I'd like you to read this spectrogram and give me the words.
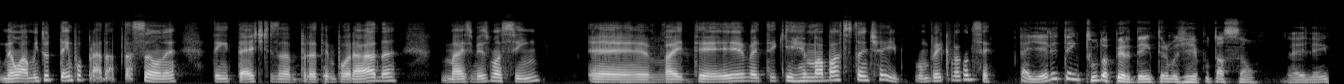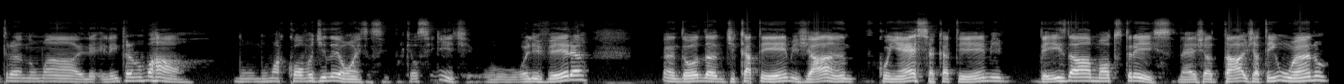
não há muito tempo para adaptação, né? Tem testes para temporada, mas mesmo assim é, vai ter vai ter que remar bastante aí. Vamos ver o que vai acontecer. É, e ele tem tudo a perder em termos de reputação. Né? Ele entra numa ele, ele entra numa numa cova de leões, assim, porque é o seguinte: o Oliveira andou da, de KTM já, conhece a KTM, desde a Moto 3, né? Já, tá, já tem um ano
